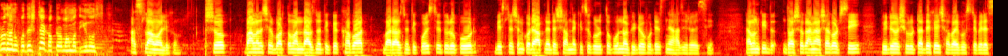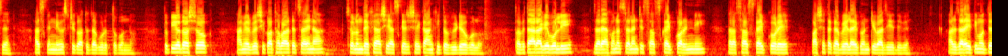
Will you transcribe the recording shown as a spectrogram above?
প্রধান উপদেষ্টা ডক্টর মোহাম্মদ ইউনুস। আসসালামু আলাইকুম। দর্শক বাংলাদেশের বর্তমান রাজনৈতিক প্রেক্ষাপট বা রাজনৈতিক পরিস্থিতির উপর বিশ্লেষণ করে আপনাদের সামনে কিছু গুরুত্বপূর্ণ ভিডিও ফুটেজ নিয়ে হাজির হয়েছি। এমনকি দর্শক আমি আশা করছি ভিডিওর শুরুটা দেখেই সবাই বুঝতে পেরেছেন আজকের নিউজটি কতটা গুরুত্বপূর্ণ। তো প্রিয় দর্শক আমি আর বেশি কথা বাড়াতে চাই না। চলুন দেখে আসি আজকের সেই কাঙ্ক্ষিত ভিডিওগুলো। তবে তার আগে বলি, যারা এখনও চ্যানেলটি সাবস্ক্রাইব করেননি, তারা সাবস্ক্রাইব করে পাশে থাকা বেল আইকনটি বাজিয়ে দেবেন। আর যারা ইতিমধ্যে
